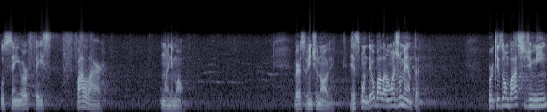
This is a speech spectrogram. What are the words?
O Senhor fez falar um animal. Verso 29. Respondeu Balaão a jumenta: Porque zombaste de mim,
